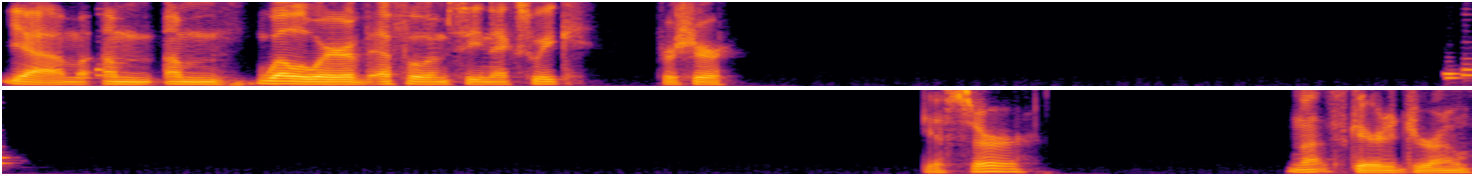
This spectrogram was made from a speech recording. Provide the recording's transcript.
Yeah, I'm I'm I'm well aware of FOMC next week for sure. Yes, sir. I'm not scared of Jerome.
